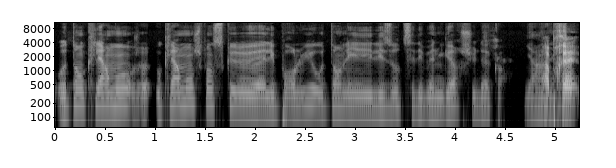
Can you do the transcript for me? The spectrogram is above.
Autant clairement je clairement je pense qu'elle est pour lui, autant les les autres c'est des bangers, je suis d'accord. Après,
